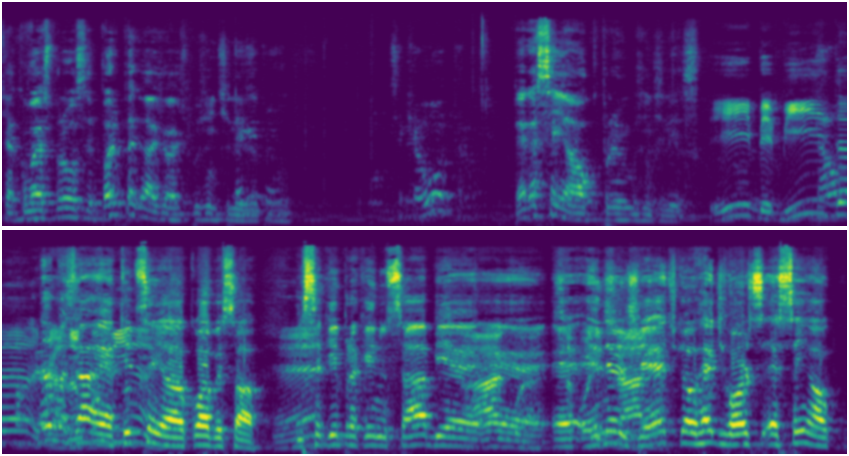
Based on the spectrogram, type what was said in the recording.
Já conversa pra você. Pode pegar, Jorge, por gentileza. pra mim. Você quer outra? Pega sem álcool pra mim, por gentileza. E bebida. Não, Não, mas não ah, é tudo sem álcool, ó, pessoal. É. Isso aqui, pra quem não sabe, é, Água, é- é energético, é o Red Horse, é sem álcool.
